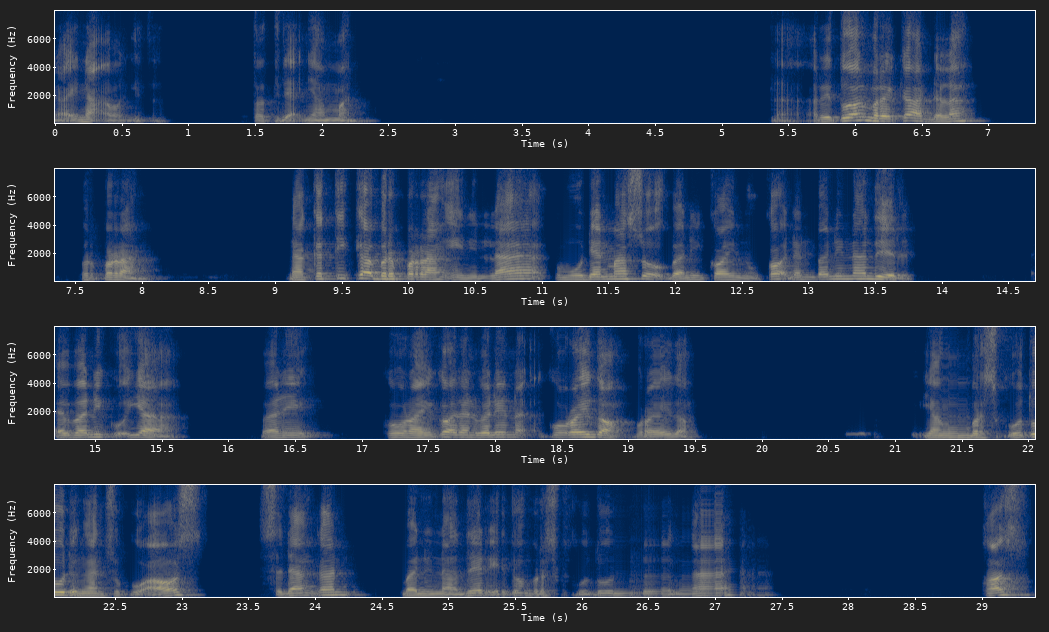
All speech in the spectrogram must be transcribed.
nggak enak begitu atau tidak nyaman. Nah, ritual mereka adalah berperang. Nah, ketika berperang inilah kemudian masuk Bani Koinuko dan Bani Nadir. Eh Bani ya, Bani Quraiko dan Bani Quraidah yang bersekutu dengan suku Aus, sedangkan Bani Nadir itu bersekutu dengan Khaz,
